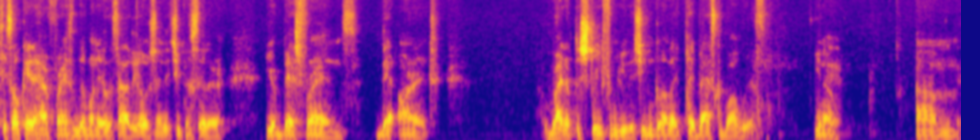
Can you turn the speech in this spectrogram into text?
it's okay to have friends who live on the other side of the ocean that you consider your best friends that aren't right up the street from you that you can go and like play basketball with, you know? Um,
